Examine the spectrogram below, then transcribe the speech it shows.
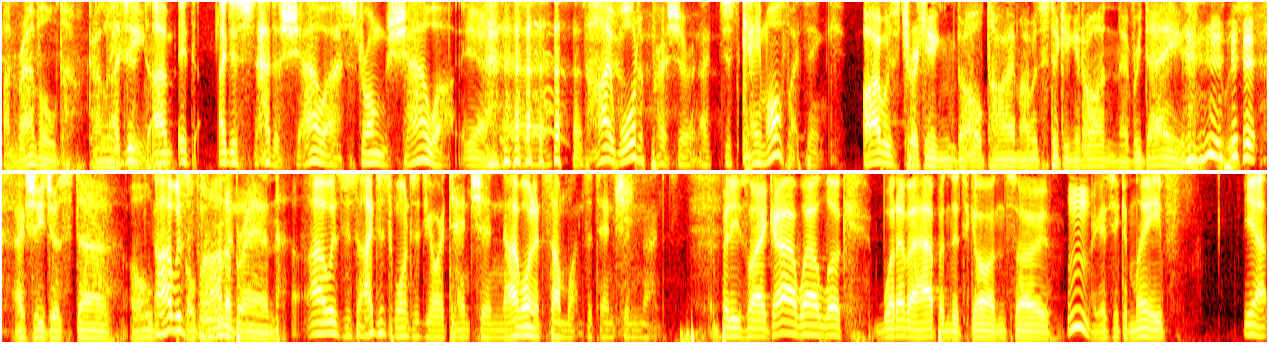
unraveled. Khaleesi. I just um, it I just had a shower, a strong shower. yeah. There's high water pressure, and I just came off. I think. I was tricking the whole time. I was sticking it on every day. It was actually just uh, old I was Sultana fooling. brand. I was just I just wanted your attention. I wanted someone's attention. I- But he's like, ah, well, look, whatever happened, it's gone. So I guess you can leave. yeah.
